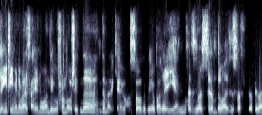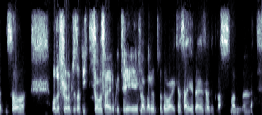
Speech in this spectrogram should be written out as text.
lengre tid mellom hver seier nå enn det gjorde for noen år siden. Det, det merker jeg jo. Så det blir jo bare én år, selv om det var det største løpet i verden. Så, og det føltes så litt som en seier å bli tre i Flandern rundt, men det var ikke en seier, det er tredjeplass. Men, eh,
